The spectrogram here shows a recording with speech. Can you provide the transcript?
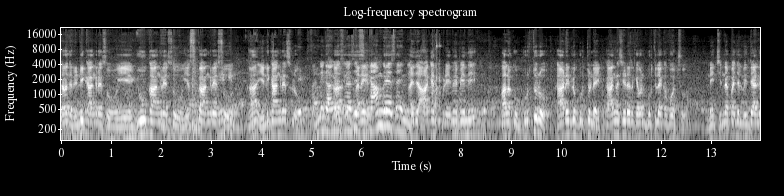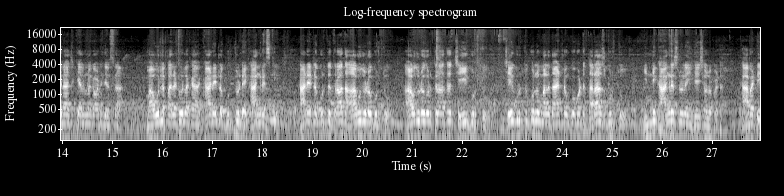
తర్వాత Reddy Congress U Congress S Congress ఎన్ని కాంగ్రెస్లు? అయితే ఆఖరికి ఇప్పుడు ఏమైపోయింది? వాళ్ళకు గుర్తులు కాడేట్లు గుర్తుండే ఇప్పుడు కాంగ్రెస్ లీడర్కి ఏమైనా గుర్తు లేకపోవచ్చు. నేను చిన్న ప్రజలు విద్యార్థి రాజకీయాలు ఉన్నా కాబట్టి తెలిసిన. మా ఊర్లో పల్లెటూర్లో కాడేట్లో గుర్తుండే కాంగ్రెస్కి. కాడేట్ల గుర్తు తర్వాత ఆవుదుడో గుర్తు. ఆవుదుడో గుర్తు తర్వాత చేయి గుర్తు. చేయి గుర్తుకు మళ్ళీ దాంట్లో ఇంకొకటి తరాజు గుర్తు. ఇన్ని కాంగ్రెస్లు ఉన్నాయి ఈ దేశంలో పెట్ట కాబట్టి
